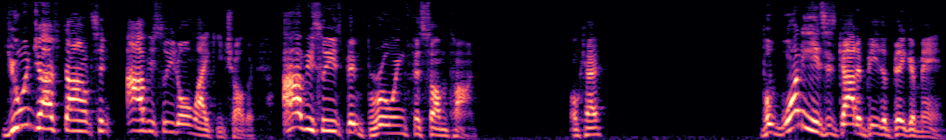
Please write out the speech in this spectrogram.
You and Josh Donaldson obviously don't like each other. Obviously, it's been brewing for some time. Okay. But one you has got to be the bigger man.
